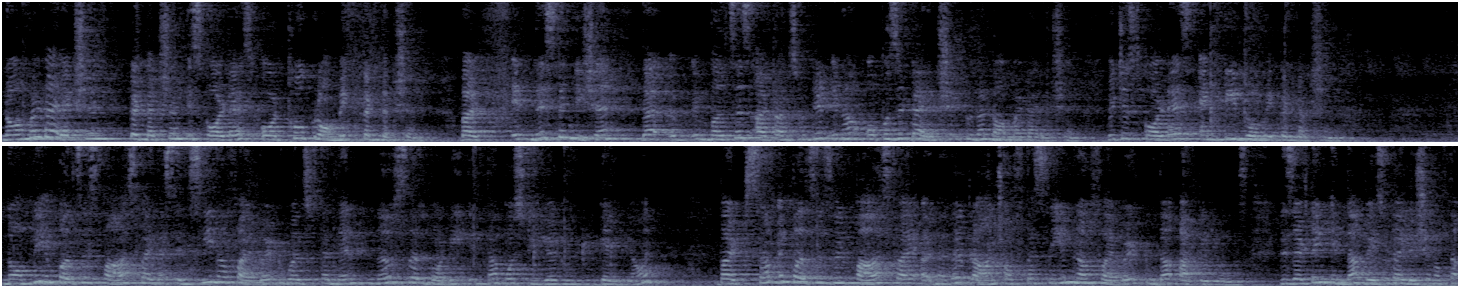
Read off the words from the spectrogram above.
Normal direction conduction is called as orthodromic conduction. But in this condition, the impulses are transmitted in an opposite direction to the normal direction, which is called as antidromic conduction. Normally, impulses pass by the sensory nerve fiber towards the nerve cell body in the posterior root ganglion. But some impulses will pass by another branch of the same nerve fiber to the arterioles resulting in the vasodilation of the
